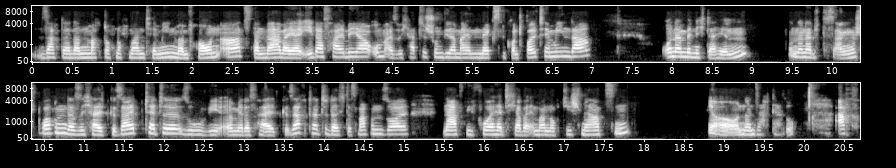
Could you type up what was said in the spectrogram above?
sagt er, dann mach doch noch mal einen Termin beim Frauenarzt. Dann war aber ja eh das halbe Jahr um, also ich hatte schon wieder meinen nächsten Kontrolltermin da. Und dann bin ich dahin und dann habe ich das angesprochen, dass ich halt gesalbt hätte, so wie er mir das halt gesagt hatte, dass ich das machen soll. Nach wie vor hätte ich aber immer noch die Schmerzen. Ja, und dann sagt er so, ach,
